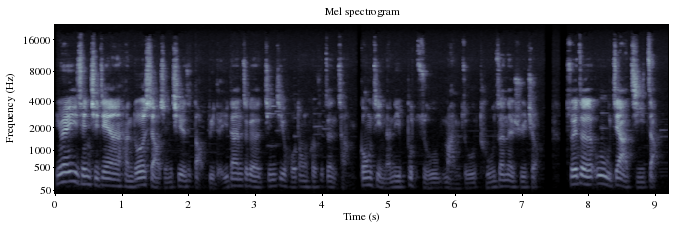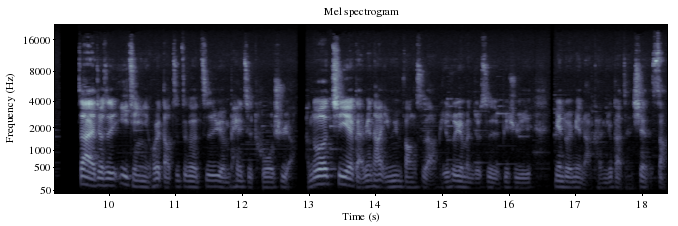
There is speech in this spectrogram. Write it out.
因为疫情期间啊，很多小型企业是倒闭的，一旦这个经济活动恢复正常，供给能力不足满足徒增的需求，所以这物价急涨。再就是疫情也会导致这个资源配置脱序啊，很多企业改变它营运方式啊，比如说原本就是必须面对面的，可能就改成线上。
